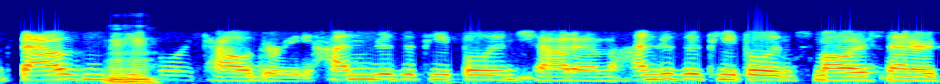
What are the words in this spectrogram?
A 1000 Mhm. people in Calgary, hundreds of people in Chatham, hundreds of people in smaller centers.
